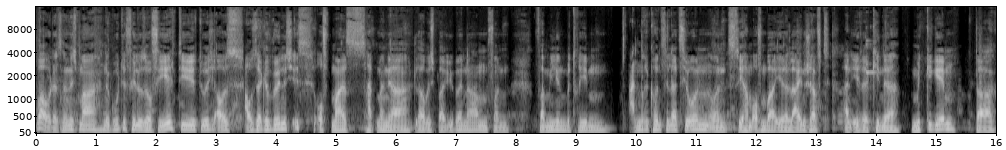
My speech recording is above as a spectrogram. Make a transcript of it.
Wow, das nenne ich mal eine gute Philosophie, die durchaus außergewöhnlich ist. Oftmals hat man ja, glaube ich, bei Übernahmen von Familienbetrieben andere Konstellationen und sie haben offenbar ihre Leidenschaft an ihre Kinder mitgegeben da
